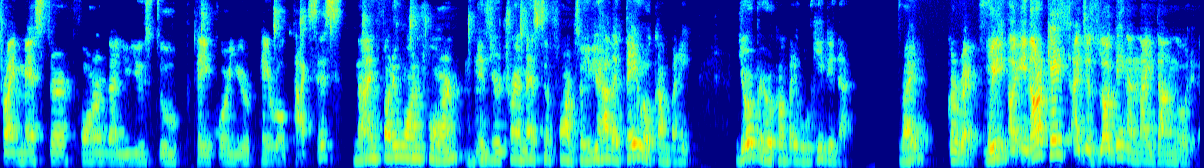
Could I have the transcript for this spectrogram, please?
trimester form that you use to pay for your payroll taxes. 941 form Mhm. is your trimester form. So if you have a payroll company, your payroll company will give you that, right? Correct. We uh, in our case, I just logged in and I downloaded it.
